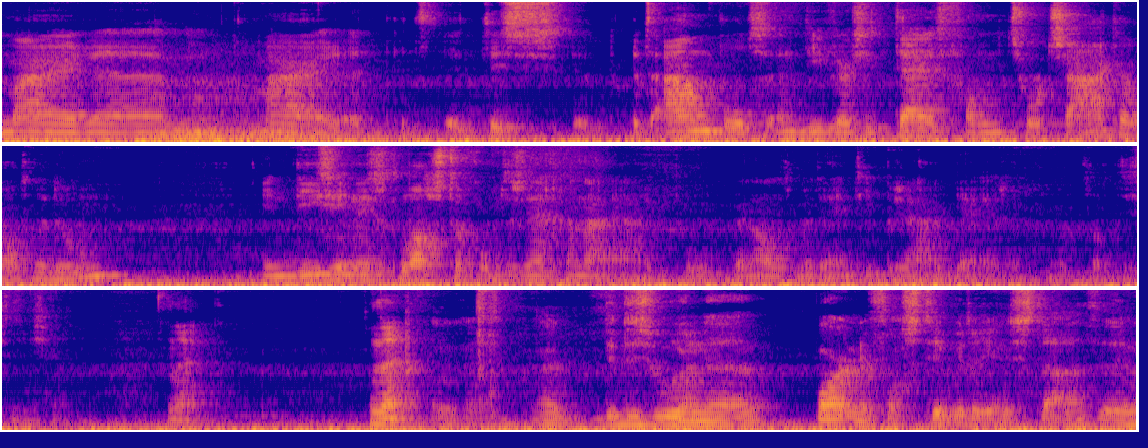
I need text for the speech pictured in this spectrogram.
Maar ehm, maar het, het, is het, aanbod en diversiteit van het soort zaken wat we doen. In die zin is het lastig om te zeggen, nou ja, ik, bedoel, ik ben altijd met één type zaak bezig. Dat, dat is niet zo. Nee. Nee. Dit is hoe een partner van Stibbe erin staat. En,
